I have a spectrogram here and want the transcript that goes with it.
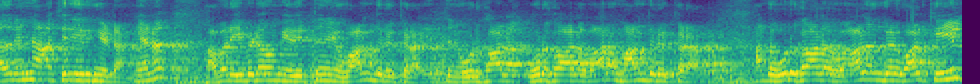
அதில் என்ன ஆச்சரியம் கேட்டான். ஏன்னா அவரை விடவும் எத்தனை வாழ்ந்திருக்கிறார். எத்தனை ஒரு கால ஒரு கால வாரம் வாழ்ந்திருக்கிறார். அந்த ஒரு கால வாழங்கள் வாழ்க்கையில்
